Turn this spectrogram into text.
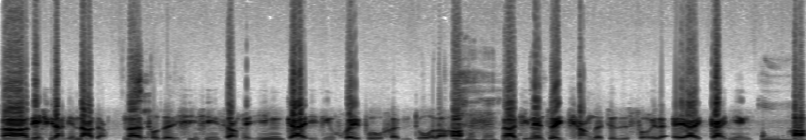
那连续两天大涨，那投资人信心上面应该已经恢复很多了哈。那今天最强的就是所谓的 AI 概念股哈。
